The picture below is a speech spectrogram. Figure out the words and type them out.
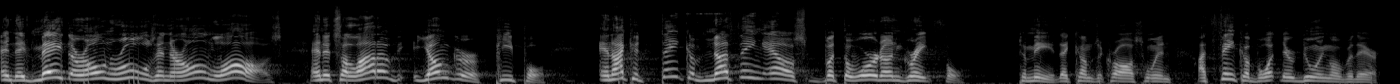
And they've made their own rules and their own laws. And it's a lot of younger people. And I could think of nothing else but the word ungrateful to me that comes across when I think of what they're doing over there.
